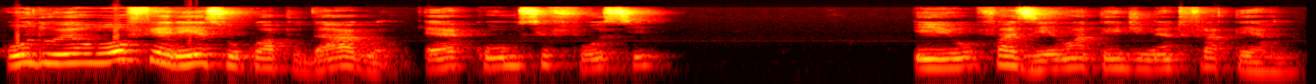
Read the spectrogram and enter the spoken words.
Quando eu ofereço um copo d'água, é como se fosse eu fazer um atendimento fraterno.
